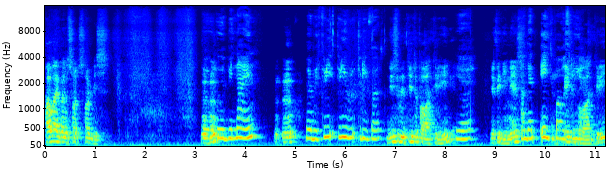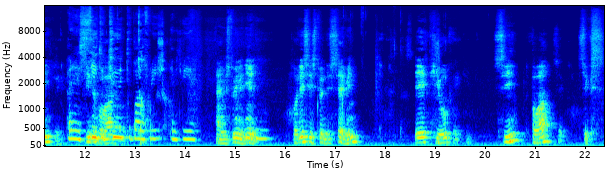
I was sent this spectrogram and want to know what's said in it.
How am I going to solve, solve this? It Mm-hmm. would be nine. Mm-hmm. There would be three, three root three first. This will be 3 to the power 3. Yeah. If it is And then eight to power 8 to the three. power 3 And then C C to to power- two to power three times three. Yeah. times 2 in it. in it. Mm. So this is 27 a cube c power 6.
